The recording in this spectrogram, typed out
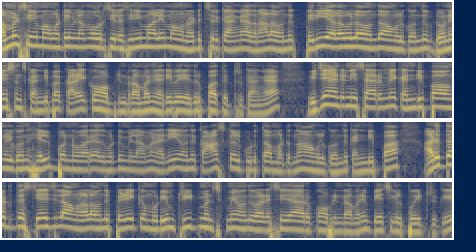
தமிழ் சினிமா மட்டும் இல்லாமல் ஒரு சில சினிமாலையும் அவங்க நடிச்சிருக்காங்க. அதனால் வந்து பெரிய அளவில் வந்து அவங்களுக்கு வந்து டொனேஷன்ஸ் கண்டிப்பாக கிடைக்கும் அப்படின்ற மாதிரி நிறைய பேர் எதிர்பார்த்துட்ருக்காங்க விஜய் ஆண்டனி சாருமே கண்டிப்பாக அவங்களுக்கு வந்து ஹெல்ப் பண்ணுவார். அது மட்டும் இல்லாமல் நிறைய வந்து காசுகள் கொடுத்தா மட்டும்தான் அவங்களுக்கு வந்து கண்டிப்பாக அடுத்தடுத்த ஸ்டேஜில் அவங்களால வந்து பிழைக்க முடியும். ட்ரீட்மெண்ட்ஸ்க்குமே வந்து வரிசையாக இருக்கும் அப்படின்ற மாதிரியும் பேச்சுகள் போயிட்டுருக்கு.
